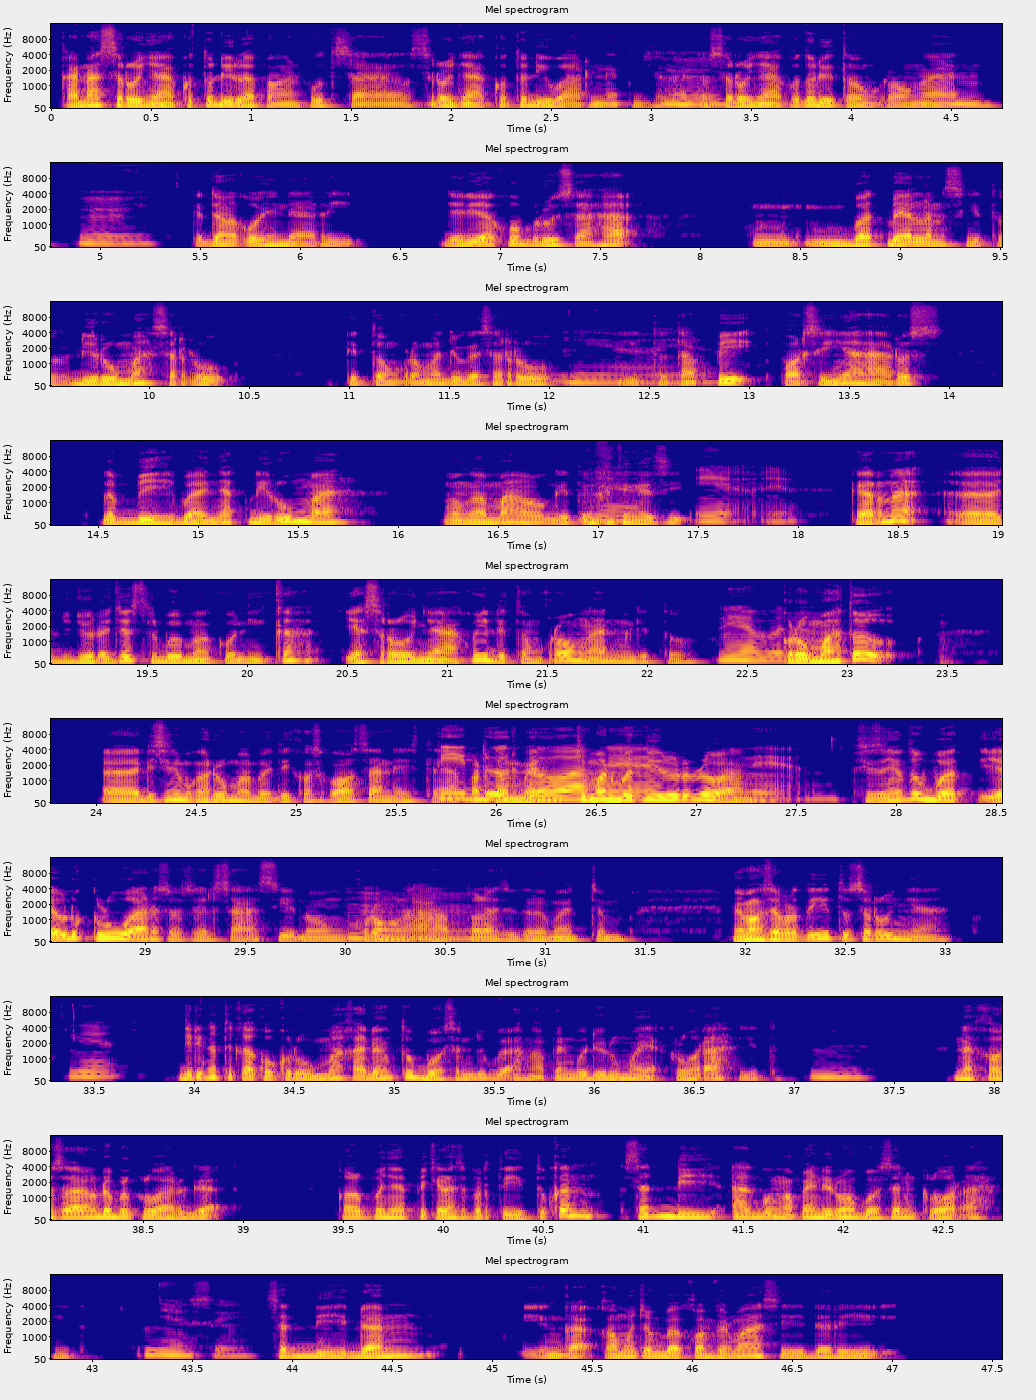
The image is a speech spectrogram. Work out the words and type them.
karena serunya aku tuh di lapangan futsal serunya aku tuh di warnet misalnya atau Hmm. serunya aku tuh di tongkrongan Hmm. itu yang aku hindari jadi aku berusaha mm, buat balance gitu. Di rumah seru, di tongkrongan juga seru Iya, gitu. iya. Tapi porsinya harus lebih banyak di rumah. Mau nggak mau gitu, Iya, ngerti nggak sih? Iya, iya. Karena eh, jujur aja sebelum aku nikah, ya serunya aku ya di tongkrongan gitu. Iya, Ke betul. rumah tuh eh, di sini bukan rumah berarti kos-kosan ya, istilah Tidur apartemen. doang Cuman ya. buat tidur doang. Iya. Sisanya tuh buat ya udah keluar sosialisasi, nongkrong lah, Mm-mm. apalah segala macem. Memang seperti itu serunya. Iya. Jadi ketika aku ke rumah kadang tuh bosan juga, ah, ngapain gue di rumah ya, keluar ah gitu. Hmm. Nah kalau sekarang udah berkeluarga, kalau punya pikiran seperti itu kan sedih. Ah gue ngapain di rumah bosan keluar ah gitu. Iya sih. Sedih dan ya enggak kamu coba konfirmasi dari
